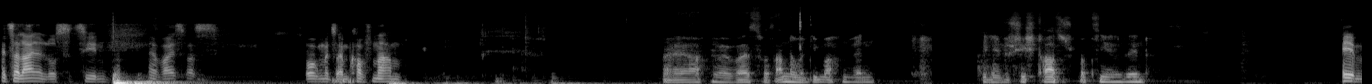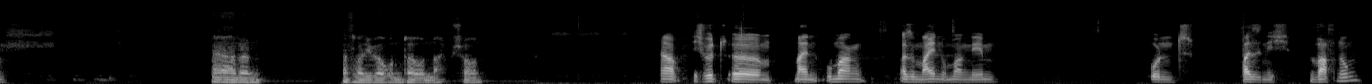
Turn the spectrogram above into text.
jetzt alleine loszuziehen. Wer weiß, was morgen mit seinem Kopf machen. Naja, wer weiß, was andere mit die machen, wenn wir den durch die Straße spazieren sehen. Eben. Ja, dann lassen wir lieber runter und nachschauen. Ja, ich würde ähm, meinen Umhang, also meinen Umhang nehmen und, weiß ich nicht, Bewaffnung.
